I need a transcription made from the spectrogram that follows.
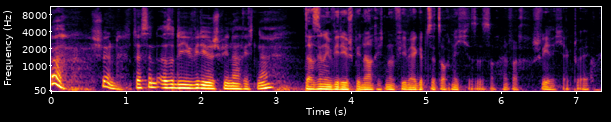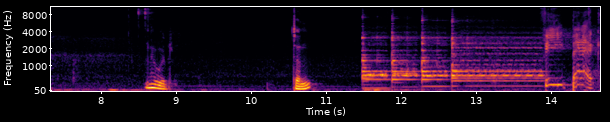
ja, schön. Das sind also die Videospielnachrichten, ne? Das sind die Videospielnachrichten und viel mehr gibt es jetzt auch nicht. Es ist auch einfach schwierig aktuell. Na gut. Dann Feedback.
